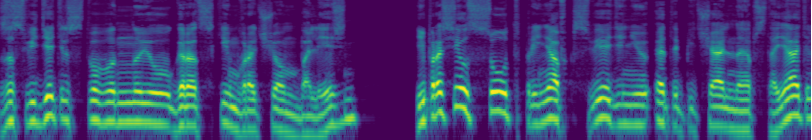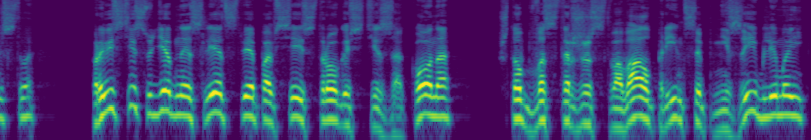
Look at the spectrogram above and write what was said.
засвидетельствованную городским врачом болезнь, и просил суд, приняв к сведению это печальное обстоятельство, провести судебное следствие по всей строгости закона, чтоб восторжествовал принцип незыблемой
